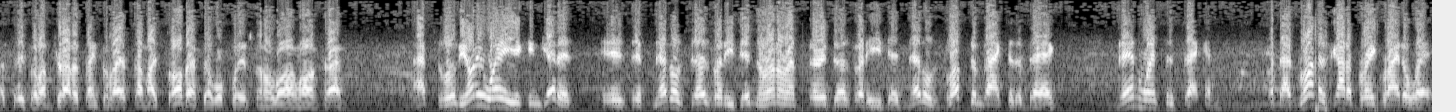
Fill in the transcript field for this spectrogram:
I you, Bill, I'm trying to think the last time I saw that double play. It's been a long, long time. Absolutely. The only way you can get it is if Nettles does what he did and the runner on third does what he did. Nettles bluffed him back to the bag, then went to second. But that runner's got to break right away.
